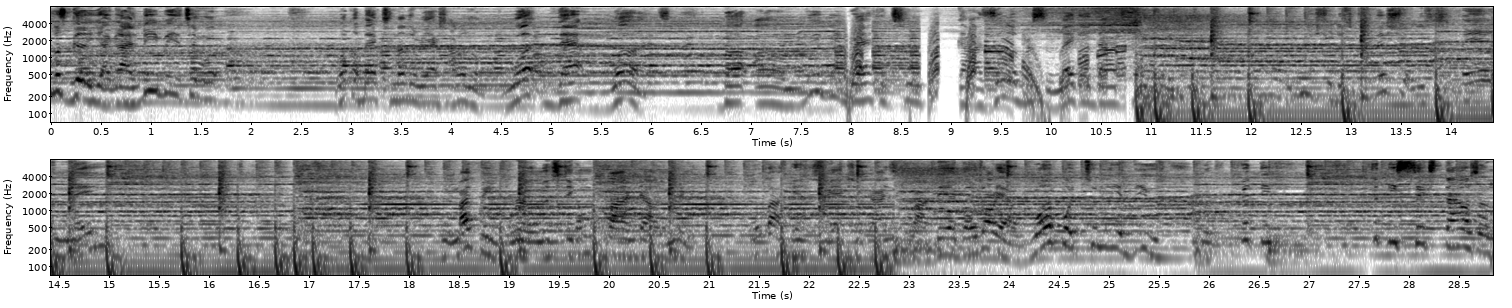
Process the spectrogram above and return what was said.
so what's good, y'all guys? BB Timber. Welcome back to another reaction. I don't know what that was. But um we be reacting to Godzilla vs. Megalon 2023. I'm sure this is official, this is fan made. It might be realistic. I'm gonna find out in a minute. What about this reaction, guys? Goes. Already at 1.2 million views with 50 56,000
